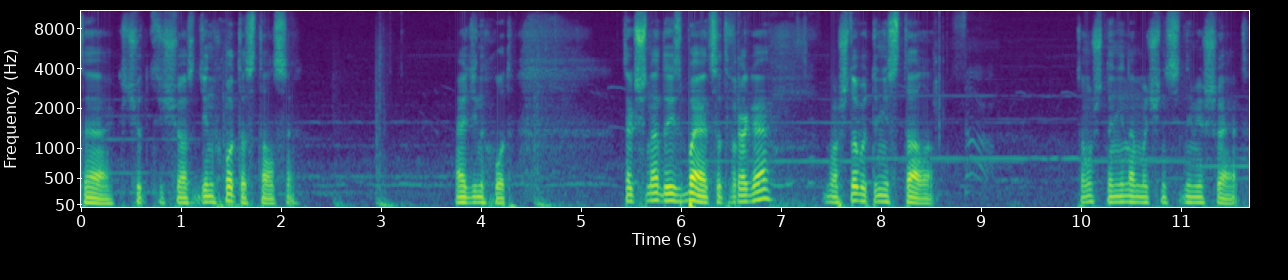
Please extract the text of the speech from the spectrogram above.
Так, что-то еще один ход остался. Один ход. Так что надо избавиться от врага, во что бы то ни стало. Потому что они нам очень сильно мешают.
